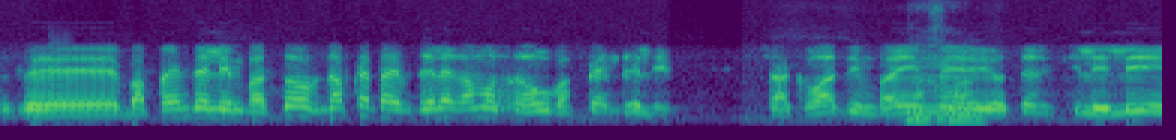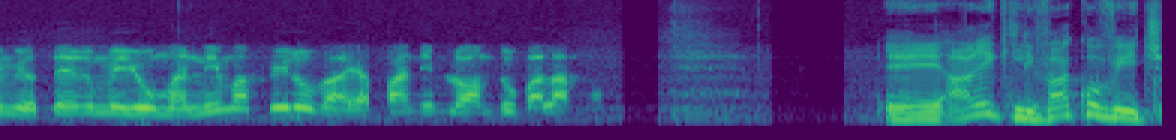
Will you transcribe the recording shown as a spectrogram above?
ובפנדלים בסוף, דווקא את ההבדלי רמות ראו בפנדלים. שהקרואטים באים נכון. נכון. יותר כלילים, יותר מיומנים אפילו, והיפנים לא עמדו בלחץ. אה, אריק ליבקוביץ',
